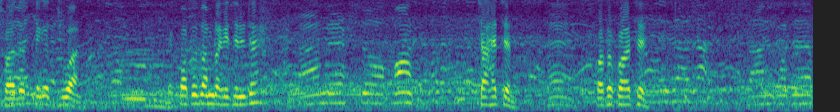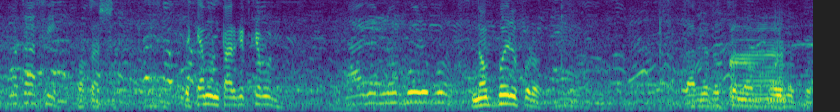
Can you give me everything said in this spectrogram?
ছয় থেকে জোয়ান। কত দাম রাখেছেন এটা? দাম একশো পাঁচ। চাহেছেন হ্যাঁ। কত কয়েছে দাম কত? পঁচাশি। পঁচাশি। তো কেমন টার্গেট কেমন? টার্গেট নব্বইয়ের উপর। নব্বইয়ের উপরও টার্গেট হচ্ছে নব্বইয়ের উপর।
